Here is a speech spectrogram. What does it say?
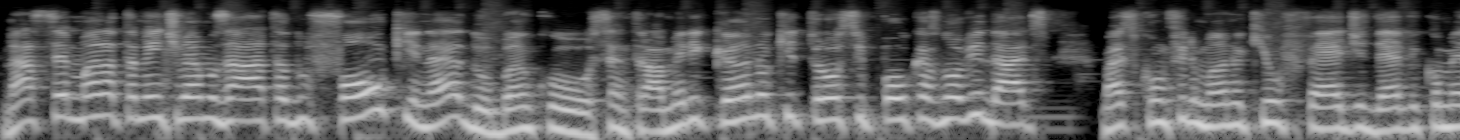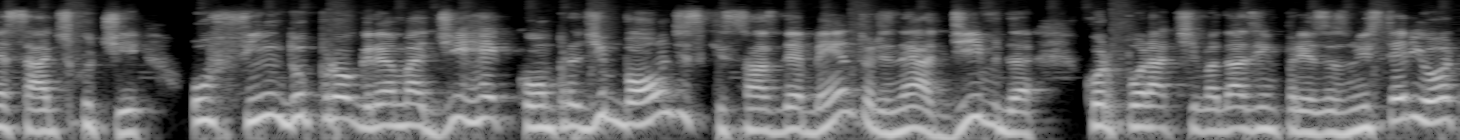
Na semana também tivemos a ata do FONC, né, do Banco Central Americano, que trouxe poucas novidades, mas confirmando que o Fed deve começar a discutir o fim do programa de recompra de bonds, que são as debentures, né, a dívida corporativa das empresas no exterior,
